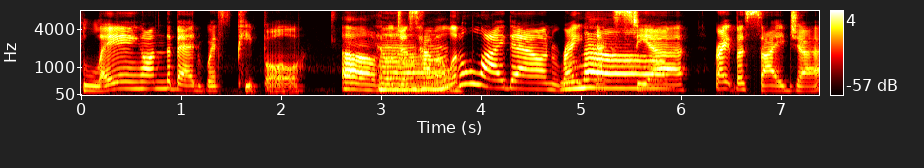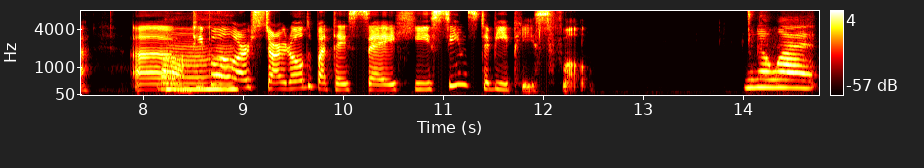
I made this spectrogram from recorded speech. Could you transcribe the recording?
laying on the bed with people. Oh, He'll just have a little lie down right next to No. you, right beside you. Um, Mhm. People are startled, but they say he seems to be peaceful. You know what?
